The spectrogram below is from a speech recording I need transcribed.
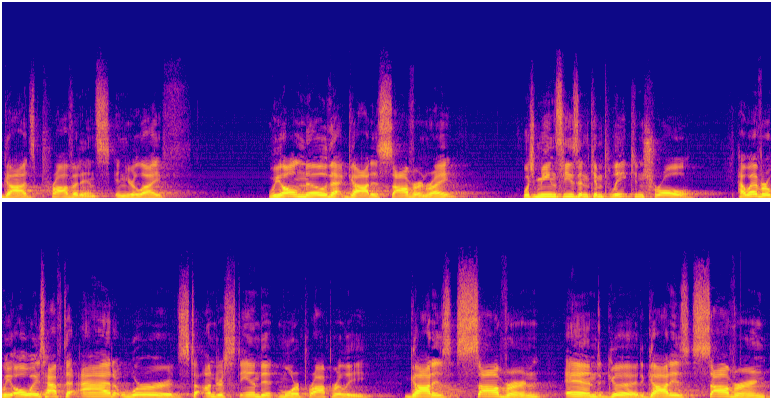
God's providence in your life. We all know that God is sovereign, right? Which means he's in complete control. However, we always have to add words to understand it more properly. God is sovereign and good, God is sovereign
